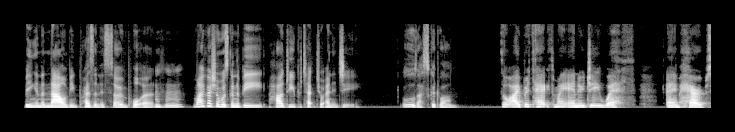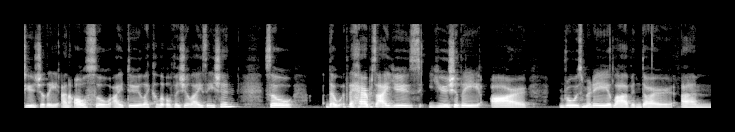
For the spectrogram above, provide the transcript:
being in the now and being present is so important Mm-hmm. my question was going to be how do you protect your energy Oh, that's a good one. So I protect my energy with um, herbs usually, and also I do like a little visualization. So the the herbs that I use usually are rosemary, lavender. Um,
